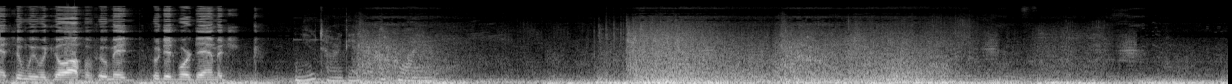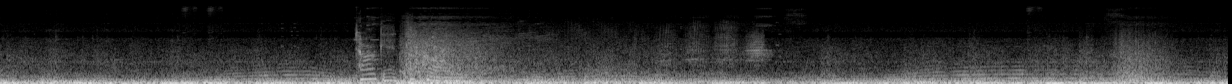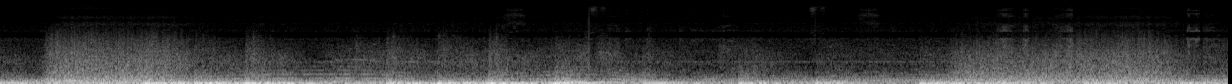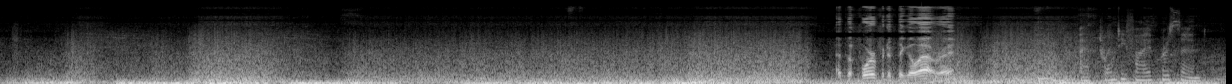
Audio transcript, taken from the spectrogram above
Assume we would go off of who made who did more damage. New target acquired. That's a forfeit if they go out, right? At 25%.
